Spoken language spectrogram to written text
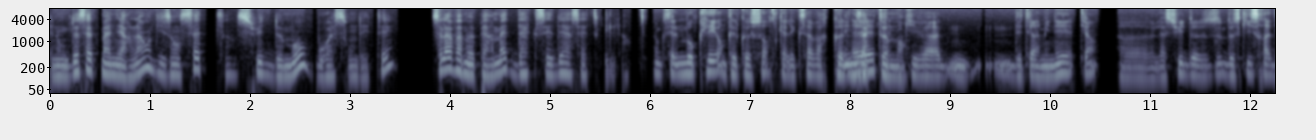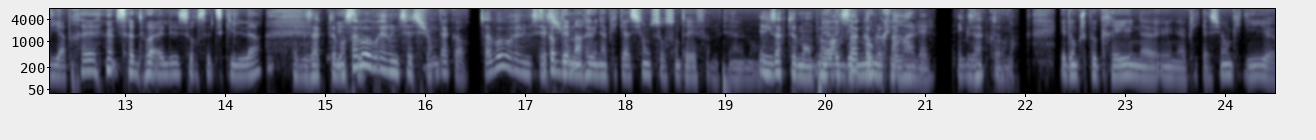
Et donc, de cette manière-là, en disant cette suite de mots, boisson d'été, cela va me permettre d'accéder à cette skill-là. Donc c'est le mot-clé en quelque sorte qu'Alexa va reconnaître Exactement. qui va déterminer, tiens, euh, la suite de, de ce qui sera dit après, ça doit aller sur cette skill-là. Exactement. Et ça c'est- va ouvrir une session. D'accord. Ça va ouvrir une C'est session. comme démarrer une application sur son téléphone finalement. Exactement. On peut Mais voir ça comme le parallèle. Exactement. Et donc je peux créer une, une application qui dit, euh,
